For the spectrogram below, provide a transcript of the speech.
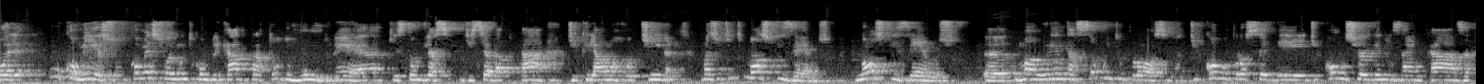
Olha, o começo, o começo foi muito complicado para todo mundo, né? A questão de, de, se adaptar, de criar uma rotina. Mas o que, que nós fizemos? Nós fizemos uma orientação muito próxima de como proceder, de como se organizar em casa,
